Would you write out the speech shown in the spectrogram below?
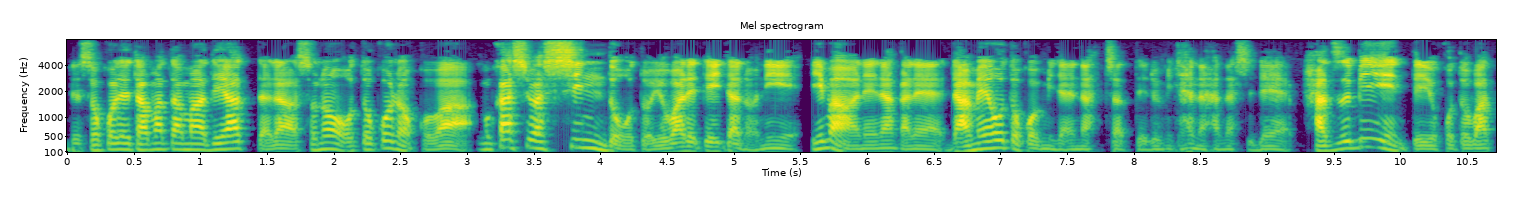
で、そこでたまたま出会ったら、その男の子は、昔は神道と呼ばれていたのに、今はね、なんかね、ダメ男みたいになっちゃってるみたいな話で、ハズビーンっていう言葉っ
